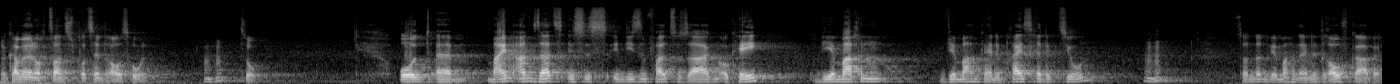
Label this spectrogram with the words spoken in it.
Da kann man ja noch 20 Prozent rausholen. Mhm. So. Und ähm, mein Ansatz ist es in diesem Fall zu sagen, okay, wir machen, wir machen keine Preisreduktion, mhm. sondern wir machen eine Draufgabe.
